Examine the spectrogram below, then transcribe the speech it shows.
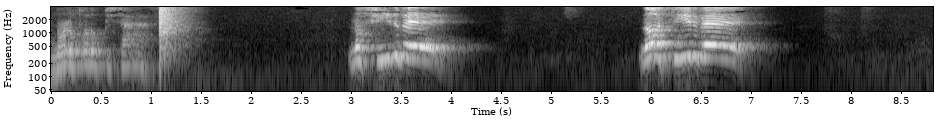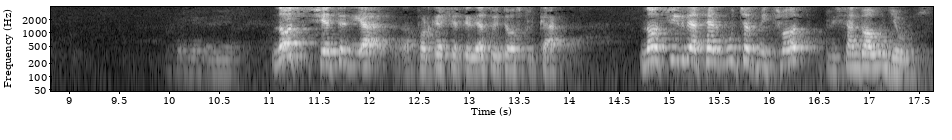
No lo puedo pisar. No sirve. No sirve. No siete días. ¿Por qué siete días? Ahorita voy a explicar. No sirve hacer muchas mitzvot pisando a un yehudi.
